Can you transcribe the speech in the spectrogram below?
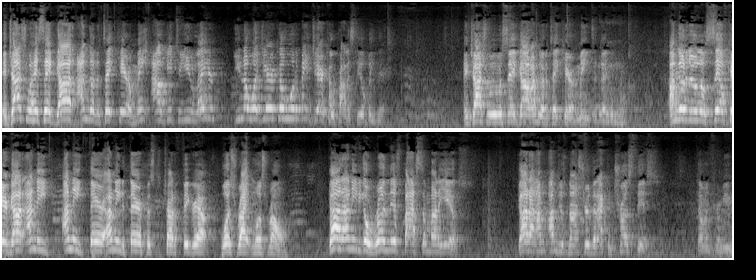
If Joshua had said, God, I'm going to take care of me, I'll get to you later, you know what Jericho would have been? Jericho would probably still be there. If Joshua would have said, God, I'm going to take care of me today. I'm going to do a little self-care. God, I need, I need ther- I need a therapist to try to figure out what's right and what's wrong. God, I need to go run this by somebody else. God, I'm, I'm just not sure that I can trust this coming from you.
